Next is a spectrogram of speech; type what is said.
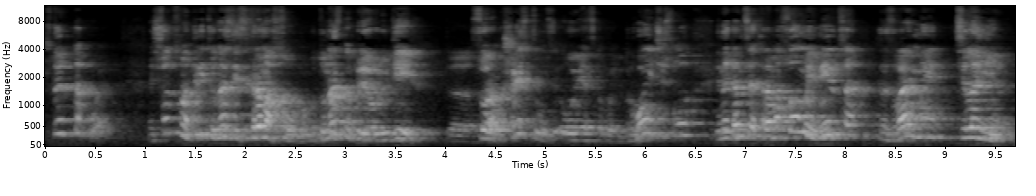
Что это такое? Значит, вот смотрите, у нас есть хромосомы. Вот у нас, например, у людей 46, э, у овец какое-то другое число, и на конце хромосомы имеются так называемые теломеры.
